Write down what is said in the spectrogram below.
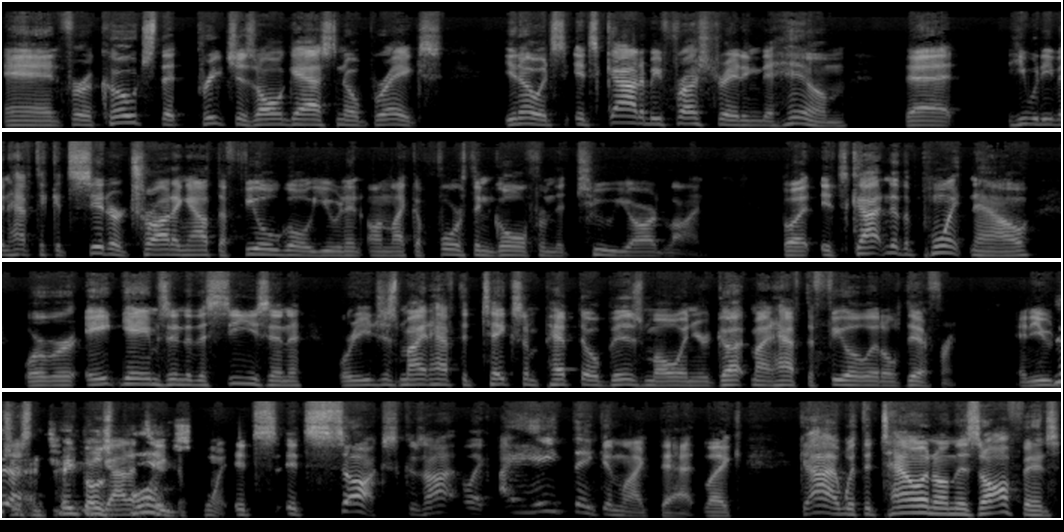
And for a coach that preaches all gas, no brakes, you know, it's it's got to be frustrating to him that he would even have to consider trotting out the field goal unit on like a fourth and goal from the two yard line. But it's gotten to the point now where we're eight games into the season where you just might have to take some Pepto Bismol and your gut might have to feel a little different. And you yeah, just and take those points. take the point. It's it sucks because I like I hate thinking like that. Like, God, with the talent on this offense,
